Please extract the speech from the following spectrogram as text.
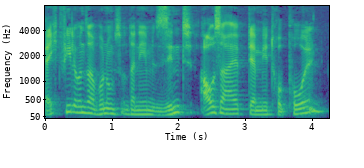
recht, viele unserer Wohnungsunternehmen sind außerhalb der Metropolen.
